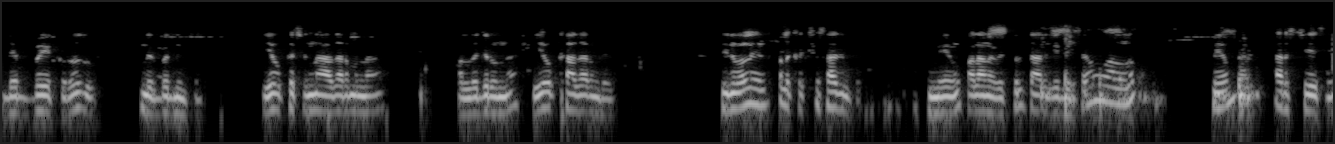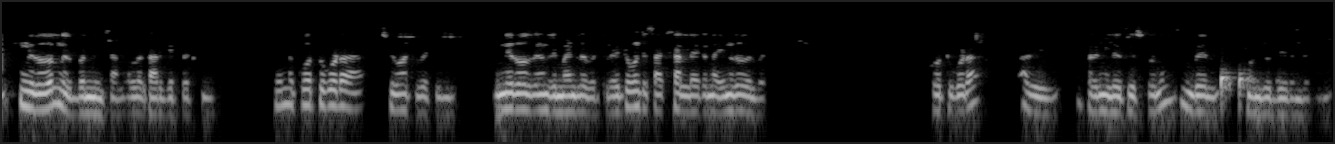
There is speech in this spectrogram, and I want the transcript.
డెబ్బై ఒక్క రోజు నిర్బంధించారు. ఏ ఒక్క చిన్న ఆధారం ఉన్నా వాళ్ళ దగ్గర ఉందా? ఏ ఒక్క ఆధారం లేదు. దీనివల్ల ఏంటి? వాళ్ళ కక్ష సాధింపు. మేము ఫలానా వ్యక్తులు టార్గెట్ చేసాము వాళ్ళను మేము అరెస్ట్ చేసి ఇన్ని రోజులు నిర్బంధించాము. వాళ్ళ టార్గెట్ పెట్టుకుని. నిన్న కోర్టు కూడా చివాట్లు పెట్టింది. ఇన్ని రోజులు రిమాండ్లో పెట్టారు ఎటువంటి సాక్ష్యాలు లేకుండా ఎన్ని రోజులు పెట్టారు? కోర్టు కూడా అది పరిగణలో తీసుకొని బెయిల్ మంజూరు చేయడం జరిగింది.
